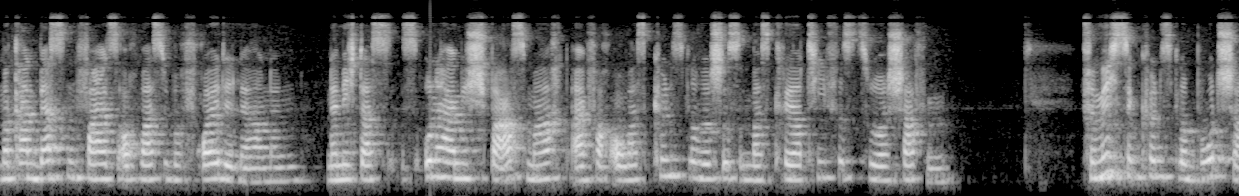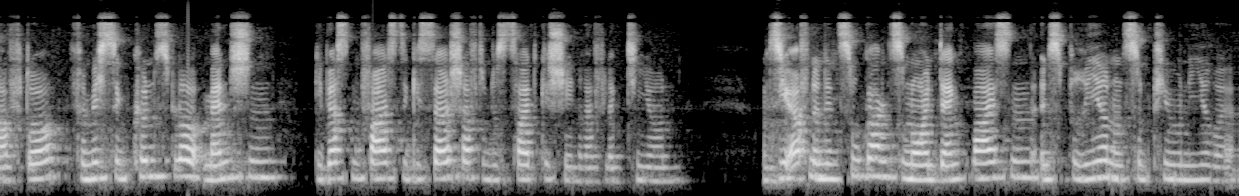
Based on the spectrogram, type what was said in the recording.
Man kann bestenfalls auch was über Freude lernen, nämlich dass es unheimlich Spaß macht, einfach auch was Künstlerisches und was Kreatives zu erschaffen. Für mich sind Künstler Botschafter, für mich sind Künstler Menschen, die bestenfalls die Gesellschaft und das Zeitgeschehen reflektieren. Und sie öffnen den Zugang zu neuen Denkweisen, inspirieren und sind Pioniere.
